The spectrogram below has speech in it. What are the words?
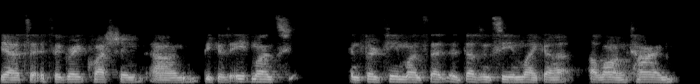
Yeah, it's a, it's a great question um, because eight months and 13 months, that it doesn't seem like a, a long time.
